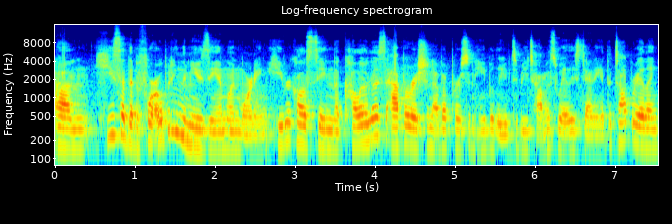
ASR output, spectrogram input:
Um, he said that before opening the museum one morning, he recalls seeing the colorless apparition of a person he believed to be Thomas Whaley standing at the top railing,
